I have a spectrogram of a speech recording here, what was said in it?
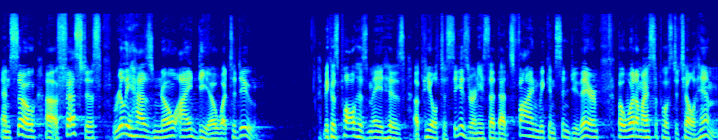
And so uh, Festus really has no idea what to do. Because Paul has made his appeal to Caesar, and he said, that's fine, we can send you there, but what am I supposed to tell him?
